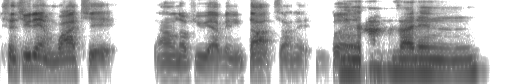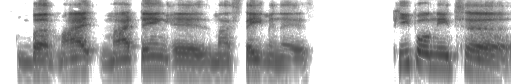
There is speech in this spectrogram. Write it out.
since you didn't watch it, I don't know if you have any thoughts on it, but no, I didn't. But my my thing is my statement is people need to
